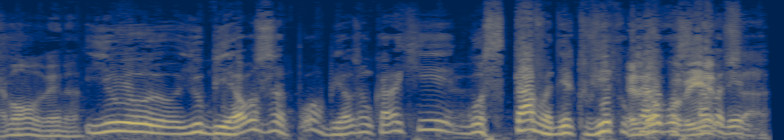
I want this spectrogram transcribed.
É bom ver, né? E o, e o Bielsa, pô, o Bielsa é um cara que gostava dele, tu via que o Ele cara gostava ele dele. sabe.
